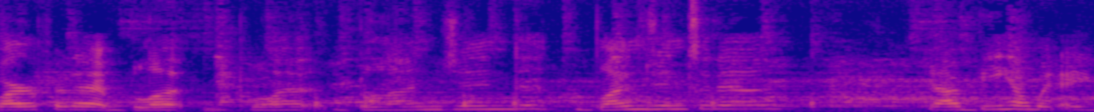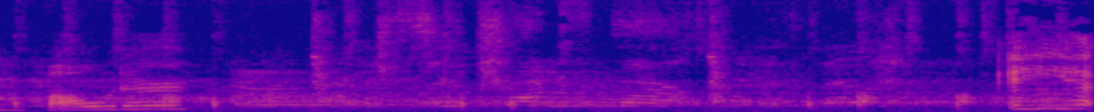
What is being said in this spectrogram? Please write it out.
Word for that blood blood blunged blunging to death? Y'all beat him with a boulder? And he had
